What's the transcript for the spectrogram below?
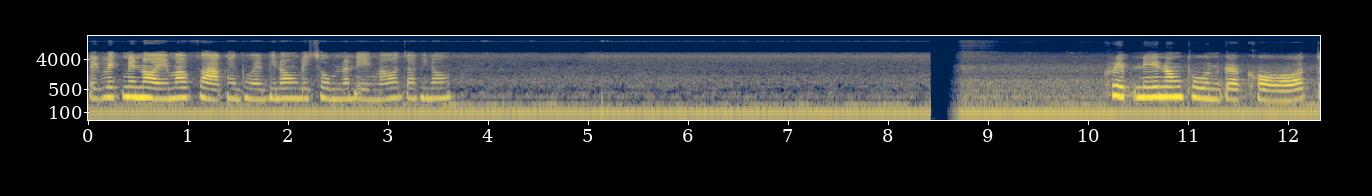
เล็กๆน้อยๆมาฝากให้พ่อแม่พี่น้องได้ชมนั่นเองเนาะจ้ะพี่น้อง คลิปนี้น้องทูนก็ขอจ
